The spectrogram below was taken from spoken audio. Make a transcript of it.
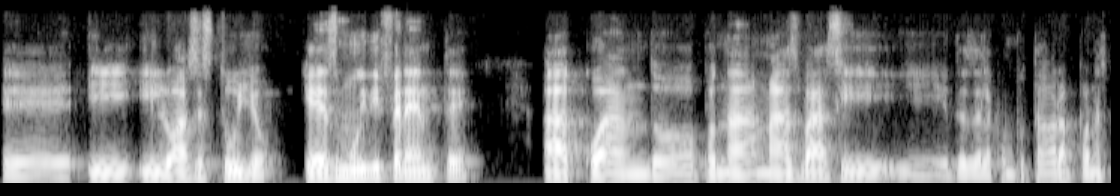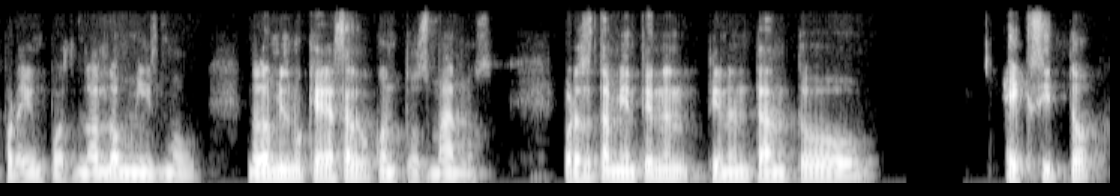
eh, y, y, lo haces tuyo, que es muy diferente a cuando pues nada más vas y, y, desde la computadora pones por ahí un post. No es lo mismo, no es lo mismo que hagas algo con tus manos. Por eso también tienen, tienen tanto éxito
